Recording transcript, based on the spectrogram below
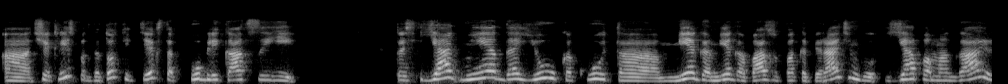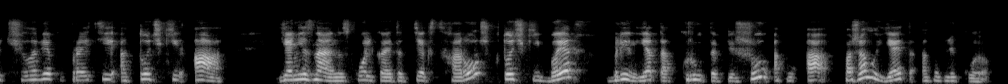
а, чек-лист подготовки текста к публикации, то есть я не даю какую-то мега-мега базу по копирайтингу, я помогаю человеку пройти от точки А я не знаю, насколько этот текст хорош, к точке Б, блин, я так круто пишу, а, а пожалуй, я это опубликую.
